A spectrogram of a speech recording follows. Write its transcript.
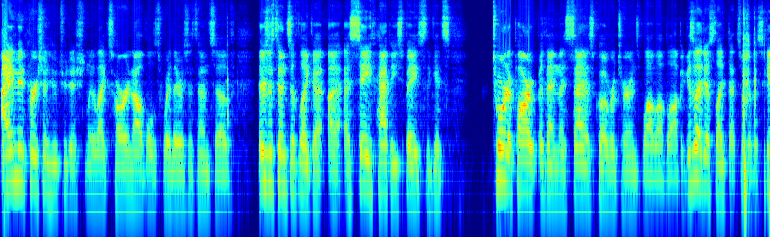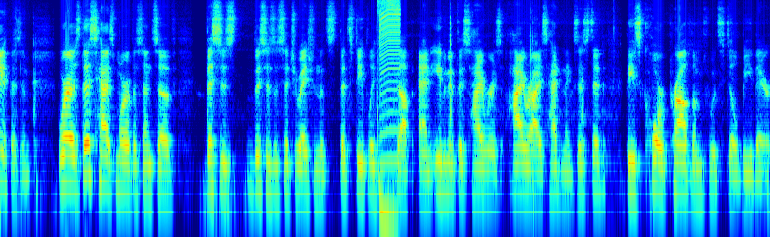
I am a person who traditionally likes horror novels where there's a sense of there's a sense of like a, a safe, happy space that gets torn apart, but then the status quo returns, blah blah blah. Because I just like that sort of escapism. Whereas this has more of a sense of this is this is a situation that's that's deeply fucked up, and even if this high rise high rise hadn't existed, these core problems would still be there.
